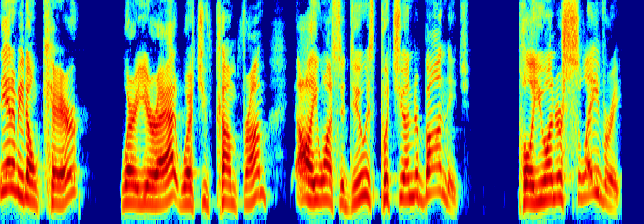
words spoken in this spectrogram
The enemy don't care where you're at, what you've come from. All he wants to do is put you under bondage, pull you under slavery,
